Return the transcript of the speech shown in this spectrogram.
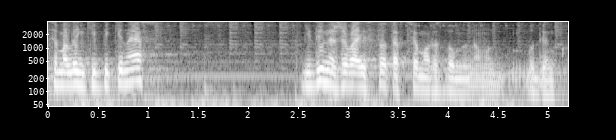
Це маленький пікінес. Єдина жива істота в цьому розбомбленому будинку.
